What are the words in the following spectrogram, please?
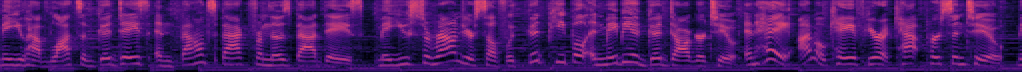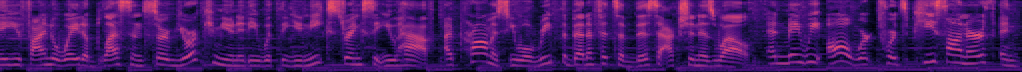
May you have lots of good days and bounce back from those bad days. May you surround yourself with good people and maybe a good dog or two. And hey, I'm okay if you're a cat person too. May you find a way to bless and serve your community with the unique strengths that you have. I promise you will reap the benefits of this action as well. And may we all work towards peace on earth and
